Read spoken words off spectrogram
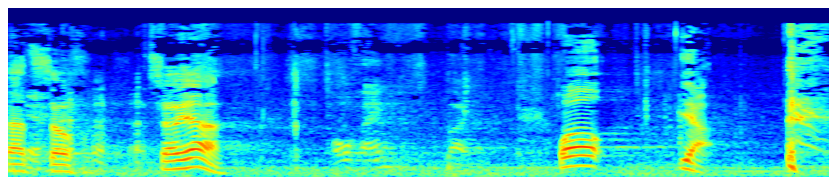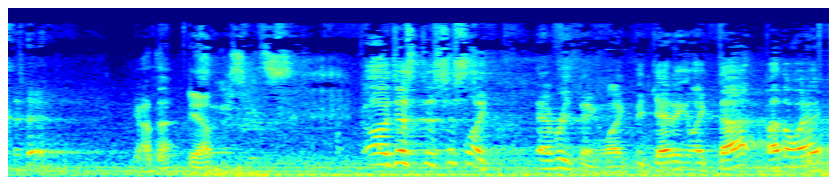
That's so. So yeah. Whole thing? Like, Well, yeah. Got that? Yep. Oh, just it's just like everything, like the getting like that. By the way,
